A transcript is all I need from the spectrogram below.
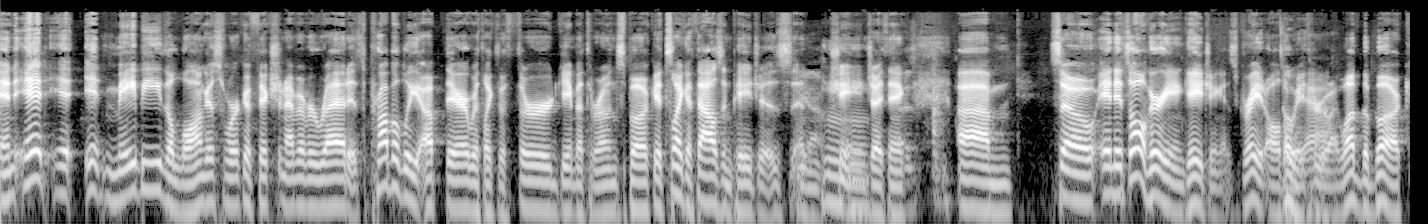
And it, it it may be the longest work of fiction I've ever read. It's probably up there with like the third Game of Thrones book. It's like a thousand pages and Yeah. change, I think. Um, so and it's all very engaging. It's great all the Oh, way yeah. through. I love the book.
